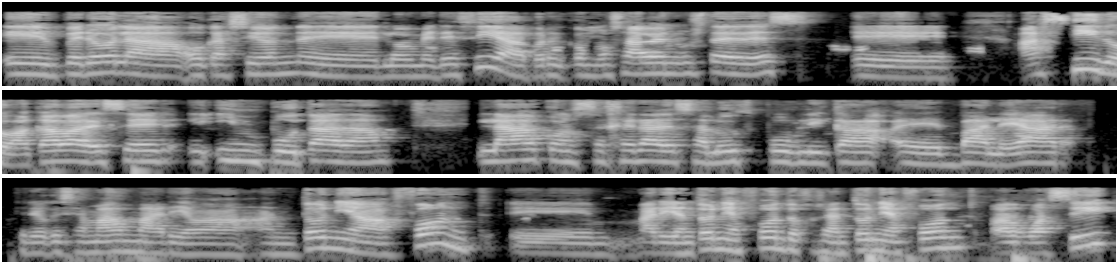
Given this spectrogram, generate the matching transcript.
eh, pero la ocasión eh, lo merecía, porque como saben ustedes, eh, ha sido, acaba de ser imputada la consejera de Salud Pública eh, Balear, creo que se llama María Antonia Font, eh, María Antonia Font o José Antonia Font, algo así,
